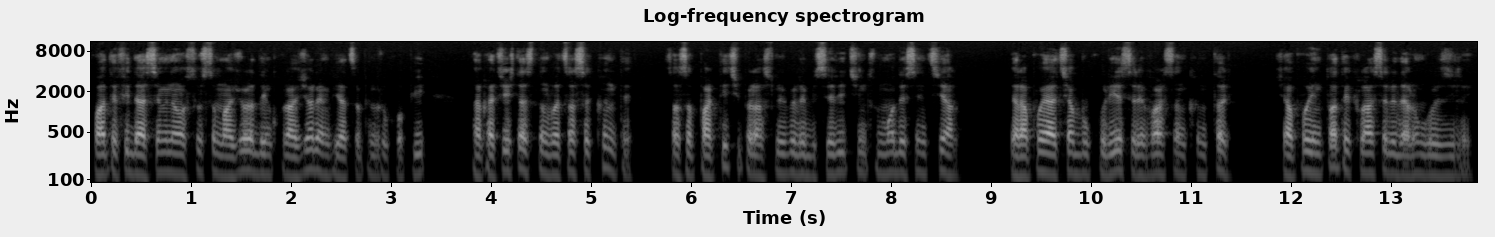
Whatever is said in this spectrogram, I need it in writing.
Poate fi de asemenea o sursă majoră de încurajare în viață pentru copii dacă aceștia sunt învățați să cânte sau să participe la slujbele bisericii într-un mod esențial, iar apoi acea bucurie se revarsă în cântări și apoi în toate clasele de-a lungul zilei.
